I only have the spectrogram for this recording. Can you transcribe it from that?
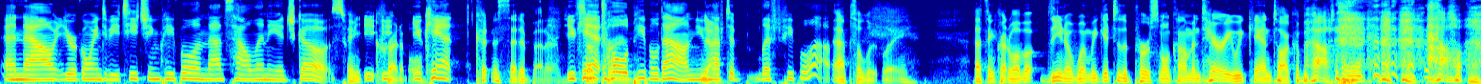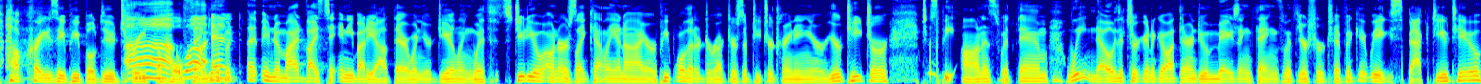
and now you're going to be teaching people and that's how lineage goes You- you- Incredible. you, can't Couldn't have said it better. you can't true. hold people down you No. have to lift people up Absolutely. That's incredible. But you know, when we get to the personal commentary, we can talk about how how crazy people do treat the Uh, whole well, thing. You know, but uh, you know, my advice to anybody out there when you're dealing with studio owners like Kelly and I, or people that are directors of teacher training, or your teacher, just be honest with them. We know that you're going to go out there and do amazing things with your certificate. We expect you to.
